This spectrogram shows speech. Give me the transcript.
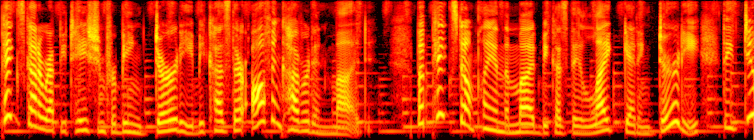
Pigs got a reputation for being dirty because they're often covered in mud. But pigs don't play in the mud because they like getting dirty, they do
